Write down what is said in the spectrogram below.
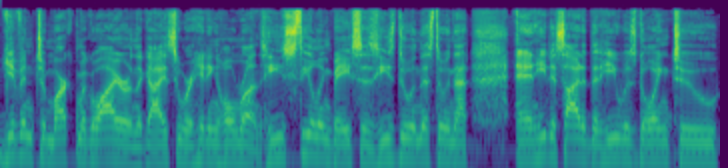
given to Mark McGwire and the guys who were hitting home runs. He's stealing bases, he's doing this, doing that, and he decided that he was going to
